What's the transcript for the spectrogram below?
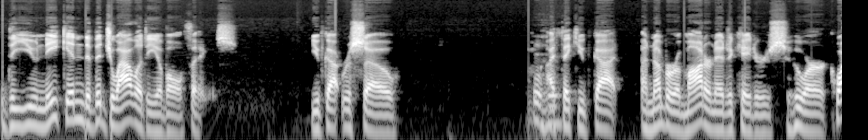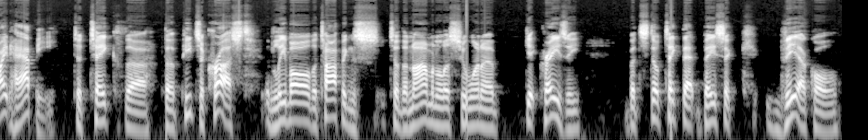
the unique individuality of all things, you've got Rousseau. Mm-hmm. I think you've got a number of modern educators who are quite happy to take the, the pizza crust and leave all the toppings to the nominalists who want to get crazy, but still take that basic vehicle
